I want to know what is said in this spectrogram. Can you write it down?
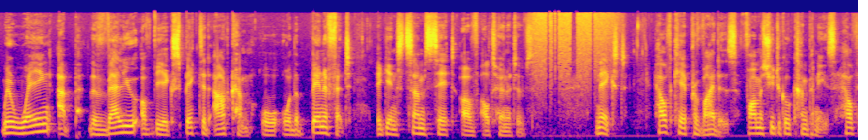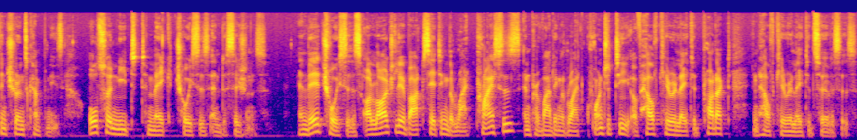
we're weighing up the value of the expected outcome or, or the benefit against some set of alternatives. Next, healthcare providers, pharmaceutical companies, health insurance companies also need to make choices and decisions. And their choices are largely about setting the right prices and providing the right quantity of healthcare related product and healthcare related services.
